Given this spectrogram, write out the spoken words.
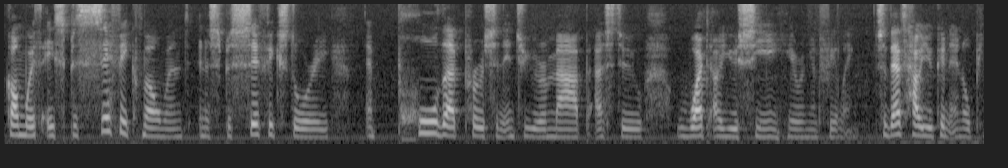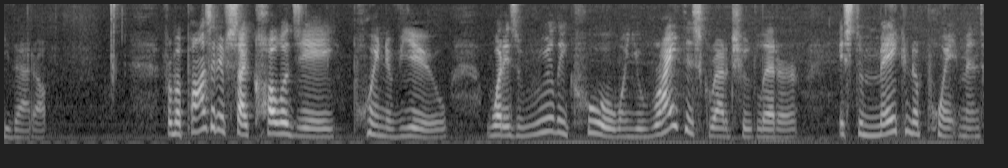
Come with a specific moment and a specific story and pull that person into your map as to what are you seeing, hearing, and feeling. So that's how you can NLP that up. From a positive psychology point of view, what is really cool when you write this gratitude letter is to make an appointment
